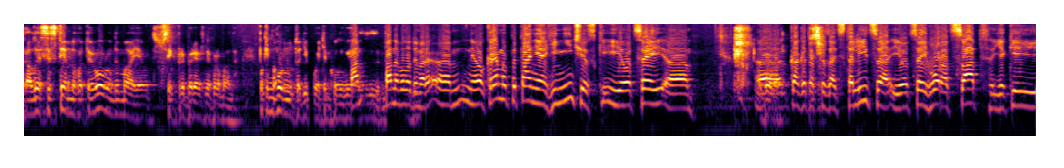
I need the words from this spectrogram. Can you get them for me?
Але системного терору немає от в цих прибережних громадах. Покінбурну тоді потім, коли ви пане Володимире, е, окреме питання геніческий і оцей. Е, е, як це сказати, столиця і оцей город сад, який,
